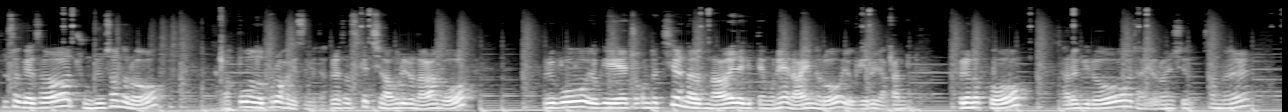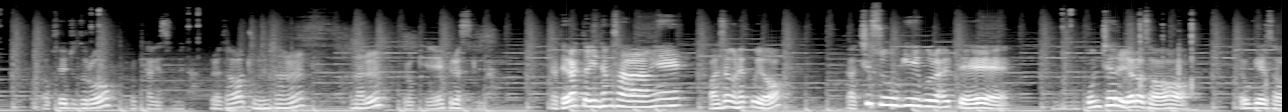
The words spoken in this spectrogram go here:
주석에서 중심선으로 바꿔 놓도록 하겠습니다. 그래서 스케치 마무리로 나가고 그리고 여기에 조금 더 튀어나와야 나와야 되기 때문에 라인으로 여기를 약간 그려놓고 자르기로 자 이런 식 선을 없애주도록 이렇게 하겠습니다. 그래서 중심선을 하나를 이렇게 그렸습니다. 자, 대략적인 형상의 완성을 했고요. 자, 치수 기입을 할 때 본체를 열어서 여기에서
